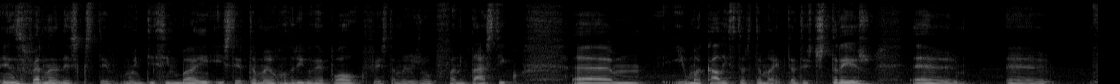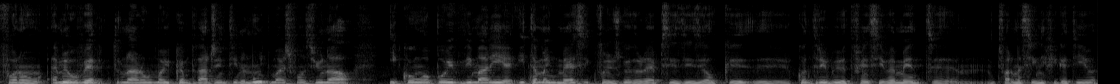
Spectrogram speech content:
Enzo Fernandes, que esteve muitíssimo bem, e esteve também o Rodrigo De Paul, que fez também um jogo fantástico, um, e o McAllister também. Portanto, estes três uh, uh, foram, a meu ver, tornaram o meio-campo da Argentina muito mais funcional e com o apoio de Di Maria e também de Messi, que foi um jogador, é preciso dizê-lo, que eh, contribuiu defensivamente eh, de forma significativa.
